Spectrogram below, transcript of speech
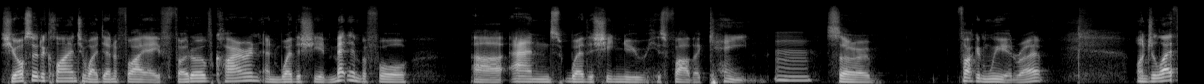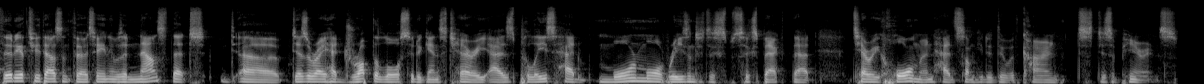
She also declined to identify a photo of Kyron and whether she had met him before, uh, and whether she knew his father Kane. So, fucking weird, right? On July 30th, 2013, it was announced that uh, Desiree had dropped the lawsuit against Terry as police had more and more reason to sus- suspect that Terry Horman had something to do with Kyron's disappearance.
